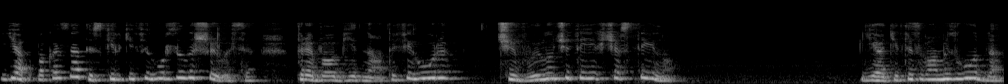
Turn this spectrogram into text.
Як показати, скільки фігур залишилося? Треба об'єднати фігури чи вилучити їх частину. Я, діти, з вами згодна.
